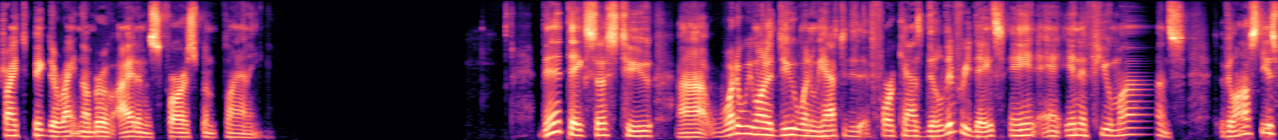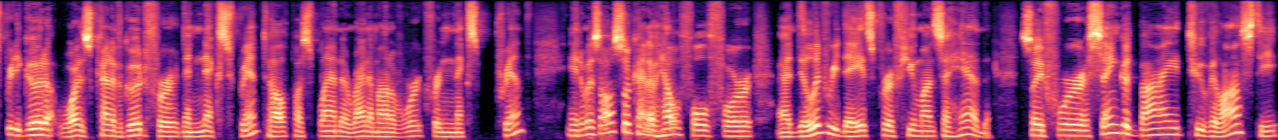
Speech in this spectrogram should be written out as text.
try to pick the right number of items for our sprint planning. Then it takes us to uh, what do we want to do when we have to forecast delivery dates in, in a few months. Velocity is pretty good, was kind of good for the next sprint to help us plan the right amount of work for the next sprint. It was also kind of helpful for uh, delivery dates for a few months ahead. So if we're saying goodbye to velocity,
